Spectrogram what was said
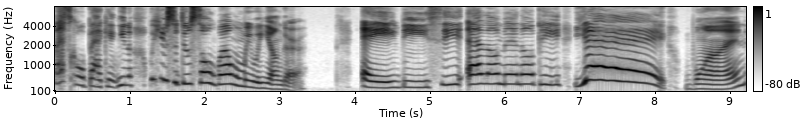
Let's go back and, you know, we used to do so well when we were younger. A, B, C, L, M, N, O, P. Yay! One,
